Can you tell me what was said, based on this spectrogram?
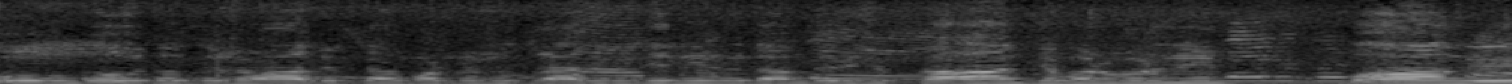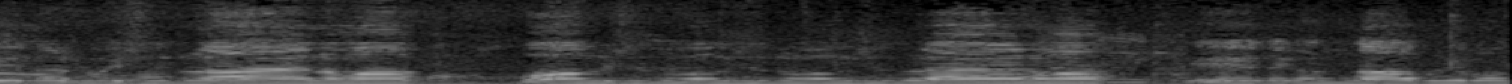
ওম বহুতন্ত্র সমাযুক্ত পট্টসূত্রাদি বিধি নির্মিতাম দেবী সুখাঞ্চ বর্বর্ণী বং এ তস্মৈ সিঁদুরায় নম, বং সিঁদু বং সিঁদু বং সিঁদুরায় নম, এতে গন্ধা পুরি বং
